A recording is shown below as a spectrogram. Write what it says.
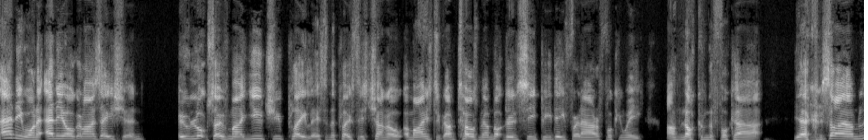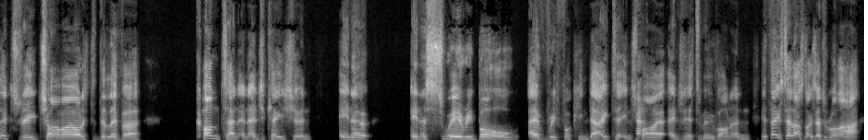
anyone at any organisation who looks over my YouTube playlist and the place this channel and my Instagram tells me I'm not doing CPD for an hour a fucking week, I'll knock them the fuck out. Yeah, mm. because I am literally trying my hardest to deliver content and education in a in a sweary ball every fucking day to inspire engineers to move on. And if they say that's not acceptable like that,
